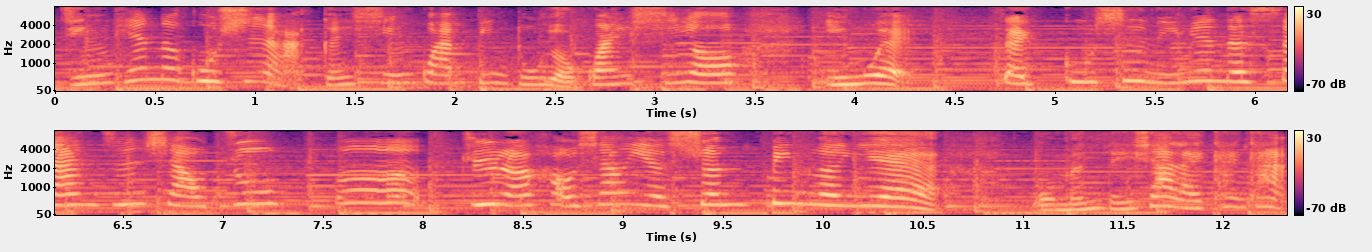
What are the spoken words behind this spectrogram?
今天的故事啊，跟新冠病毒有关系哦。因为在故事里面的三只小猪，嗯，居然好像也生病了耶。我们等一下来看看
